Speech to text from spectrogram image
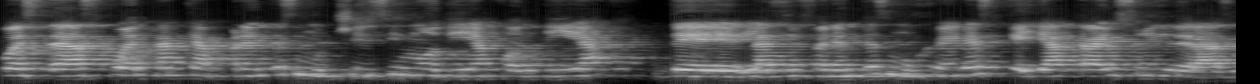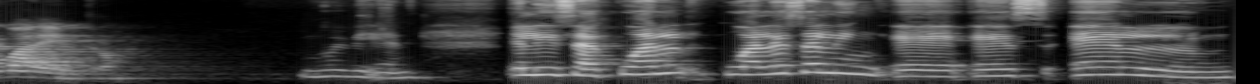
pues te das cuenta que aprendes muchísimo día con día de las diferentes mujeres que ya traen su liderazgo adentro. Muy bien. Elisa, ¿cuál, cuál es, el, eh, es el,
